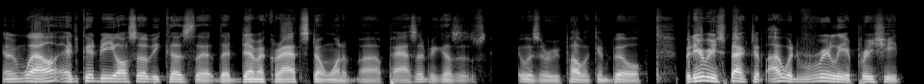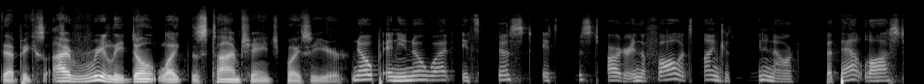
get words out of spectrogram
and well, it could be also because the the Democrats don't want to uh, pass it because it's it was a Republican bill. But irrespective, I would really appreciate that because I really don't like this time change twice a year. Nope. And you know what? It's just it's just harder. In the fall, it's fine because we gain an hour. But that lost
